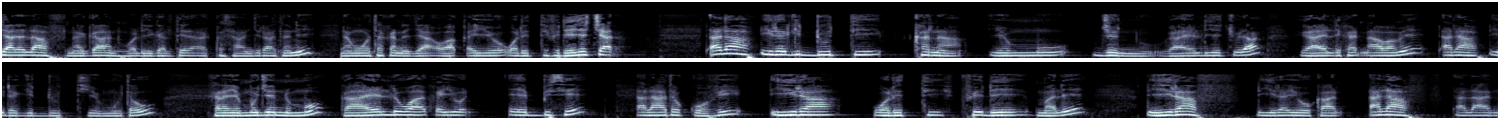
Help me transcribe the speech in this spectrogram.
jaalalaaf nagaan waliigalteedhaan akka isaan jiraatanii namoota kana waaqayyoo walitti fidee jechaadha. dhalaaf dhiira gidduutti kana yommuu jennu gaa'elli jechuudha gaa'elli kan dhaabame dhalaaf dhiira gidduutti yommuu ta'u kana yommuu jennu immoo gaa'elli waaqayyoon. Eebbisee dhalaa tokkoo fi dhiiraa walitti fidee malee dhiiraaf dhiira yookaan dhalaaf dhalaan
